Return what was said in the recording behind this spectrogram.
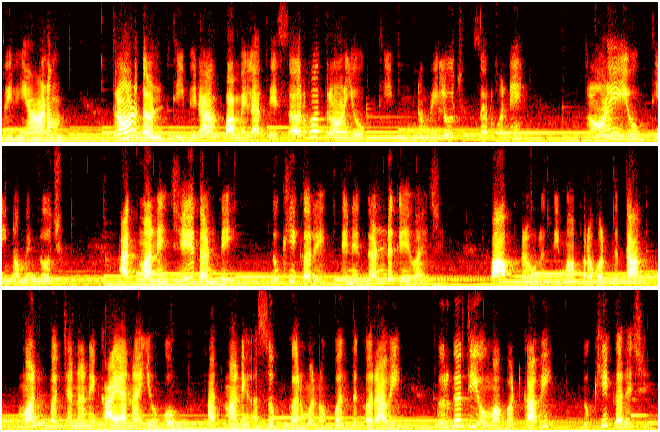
વિર્યાણમ ત્રણ દંડથી વિરામ પામેલા તે સર્વ ત્રણ યોગથી હું નમેલો છું સર્વને ત્રણેય યોગથી નમેલો છું આત્માને જે દંડે દુખી કરે તેને દંડ કહેવાય છે। પાપ પ્રવૃત્તિમાં પ્રવર્તતા, મન વચન અને કાયાના યોગો આત્માને અશુભ કર્મનો બંધ કરાવી, દુર્ગતિઓમાં ભટકાવી, દુખી કરે છે।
